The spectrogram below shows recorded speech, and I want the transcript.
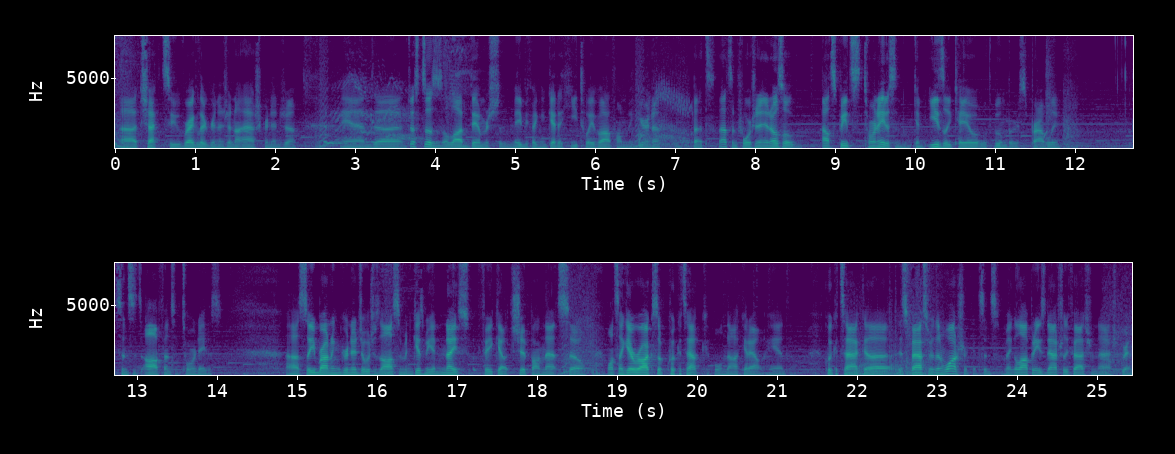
uh, check to regular Greninja, not Ash Greninja. And uh, just does a lot of damage, maybe if I can get a Heat Wave off on Magearna. But that's unfortunate. It also outspeeds Tornadus and can easily KO it with Boom Burst, probably, since it's offensive Tornadus. Uh, so he brought in Greninja, which is awesome, and gives me a nice fake out chip on that. So once I get rocks up, Quick Attack will knock it out, and Quick Attack uh, is faster than Water Shuriken, since Mega Lopunny is naturally faster than Ash Grin.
